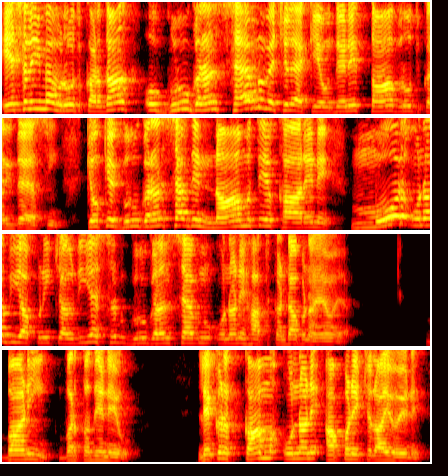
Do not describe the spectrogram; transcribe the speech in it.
ਇਸ ਲਈ ਮੈਂ ਵਿਰੋਧ ਕਰਦਾ, ਉਹ ਗੁਰੂ ਗ੍ਰੰਥ ਸਾਹਿਬ ਨੂੰ ਵਿੱਚ ਲੈ ਕੇ ਆਉਂਦੇ ਨੇ, ਤਾਂ ਵਿਰੋਧ ਕਰੀਦਾ ਅਸੀਂ। ਕਿਉਂਕਿ ਗੁਰੂ ਗ੍ਰੰਥ ਸਾਹਿਬ ਦੇ ਨਾਮ ਤੇ ਅਖਾ ਰਹੇ ਨੇ। ਮੋਰ ਉਹਨਾਂ ਦੀ ਆਪਣੀ ਚੱਲਦੀ ਹੈ, ਸਿਰਫ ਗੁਰੂ ਗ੍ਰੰਥ ਸਾਹਿਬ ਨੂੰ ਉਹਨਾਂ ਨੇ ਹੱਥ ਕੰਡਾ ਬਣਾਇਆ ਹੋਇਆ। ਬਾਣੀ ਵਰਤਦੇ ਨੇ ਉਹ। ਲੇਕਿਨ ਕੰਮ ਉਹਨਾਂ ਨੇ ਆਪਣੇ ਚਲਾਏ ਹੋਏ ਨੇ।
